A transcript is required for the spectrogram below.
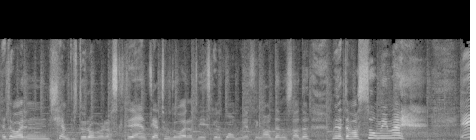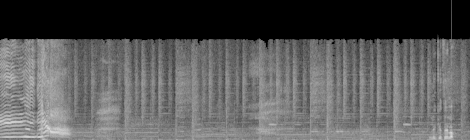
Dette var en kjempestor overraskelse. Det eneste jeg trodde var at vi skulle på omvisning av denne stadion, men dette var så mye mer. Ja! Lykke til, da.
